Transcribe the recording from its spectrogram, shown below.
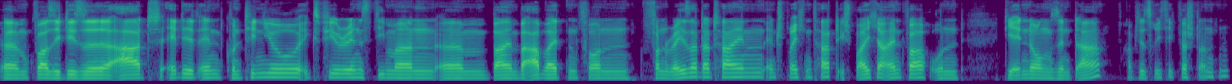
ähm, quasi diese Art Edit and Continue Experience, die man ähm, beim Bearbeiten von, von Razer-Dateien entsprechend hat. Ich speichere einfach und die Änderungen sind da. Habe ich das richtig verstanden?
